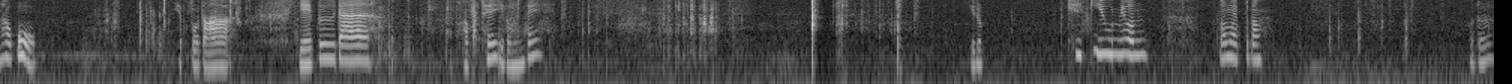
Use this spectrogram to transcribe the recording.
타공을 하고 예쁘다. 예쁘다. 앞에 이런데 이렇게 끼우면 너무 예쁘다. 이거를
